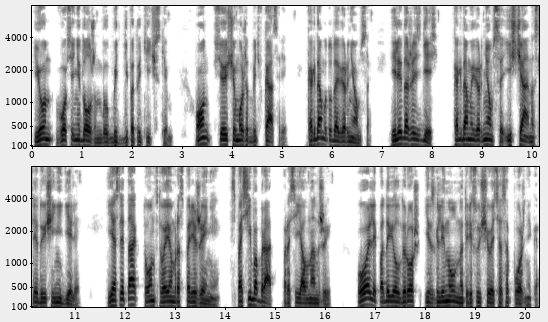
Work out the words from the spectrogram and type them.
И он вовсе не должен был быть гипотетическим. Он все еще может быть в Касре. Когда мы туда вернемся? Или даже здесь, когда мы вернемся из Ча на следующей неделе? Если так, то он в твоем распоряжении. «Спасибо, брат», – просиял Нанжи. Олли подавил дрожь и взглянул на трясущегося сапожника.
